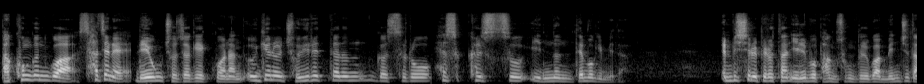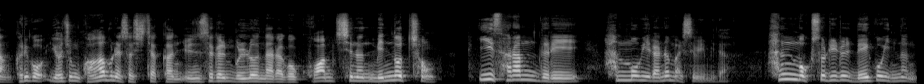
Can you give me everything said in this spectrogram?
박홍근과 사전에 내용 조작에 관한 의견을 조율했다는 것으로 해석할 수 있는 대목입니다. mbc를 비롯한 일부 방송들과 민주당 그리고 요즘 광화문에서 시작한 윤석열 물러나라고 고함치는 민노총 이 사람들이 한몸이라는 말씀입니다. 한 목소리를 내고 있는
